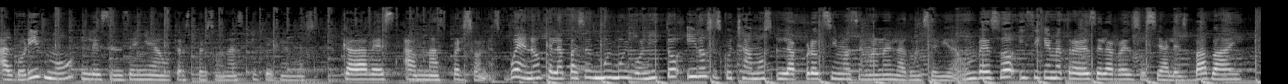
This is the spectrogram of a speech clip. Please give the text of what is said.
algoritmo les enseñe a otras personas y lleguemos cada vez a más personas. Bueno, que la pases muy muy bonito y nos escuchamos la próxima semana en La Dulce Vida. Un beso y sígueme a través de las redes sociales. Bye bye.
